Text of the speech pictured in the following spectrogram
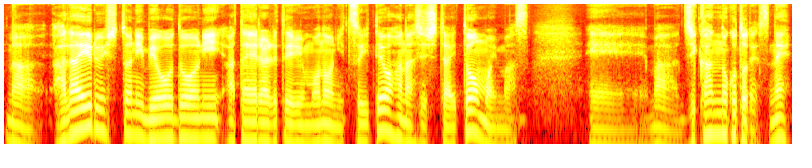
まあ、あらゆる人に平等に与えられているものについてお話ししたいと思います。えー、まあ、時間のことですね。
